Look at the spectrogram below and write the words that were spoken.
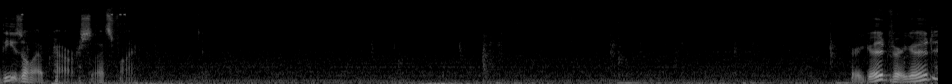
These all have power, so that's fine. Very good, very good.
